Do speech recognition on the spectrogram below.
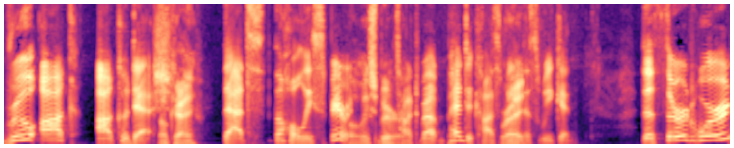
Ruach HaKodesh. Okay. That's the Holy Spirit. Holy Spirit. We talked about Pentecost being this weekend. The third word,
